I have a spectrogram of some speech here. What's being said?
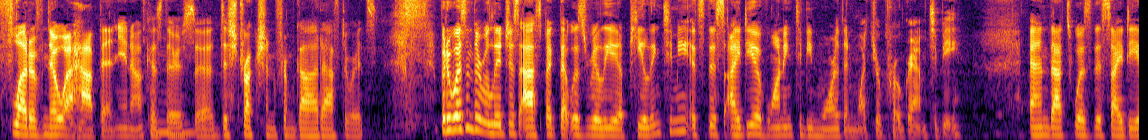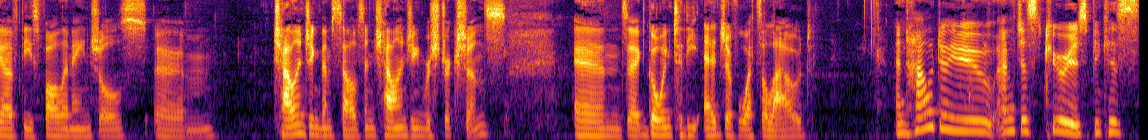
flood of Noah happen, you know, because there's a destruction from God afterwards. But it wasn't the religious aspect that was really appealing to me. It's this idea of wanting to be more than what you're programmed to be. And that was this idea of these fallen angels um, challenging themselves and challenging restrictions and uh, going to the edge of what's allowed. And how do you? I'm just curious because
